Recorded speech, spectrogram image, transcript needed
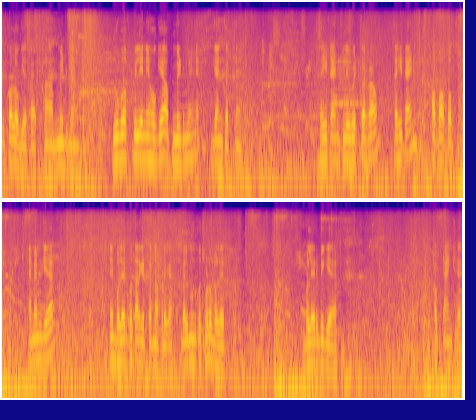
रिकॉल हो गया शायद हाँ मिड में। ब्लू बफ भी लेने हो गया, अब मिड में गैंग करते हैं। सही टाइम के लिए वेट कर रहा हूँ, सही time up up up M M गया। नहीं भलेर को टारगेट करना पड़ेगा। बेलमुन को छोड़ो भलेर भलेर भी गया अब टैंक है।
